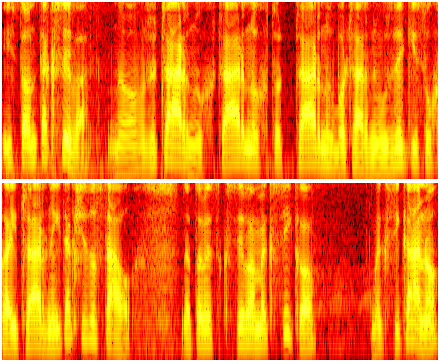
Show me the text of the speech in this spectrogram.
i stąd ta ksywa, no, że czarnuch, czarnuch to czarnuch, bo czarny muzyki słucha i czarny i tak się zostało. Natomiast ksywa Mexico, Mexicano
